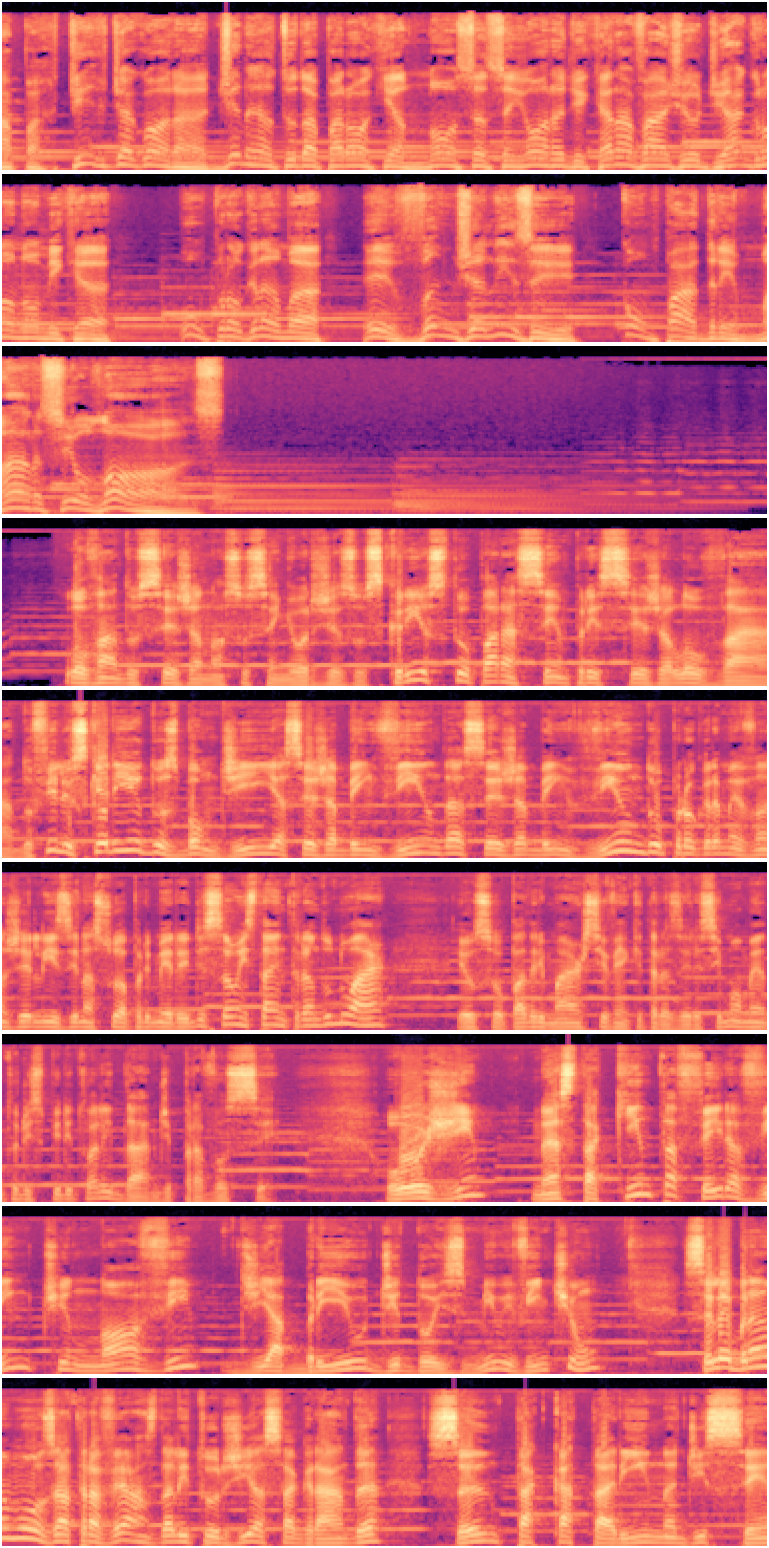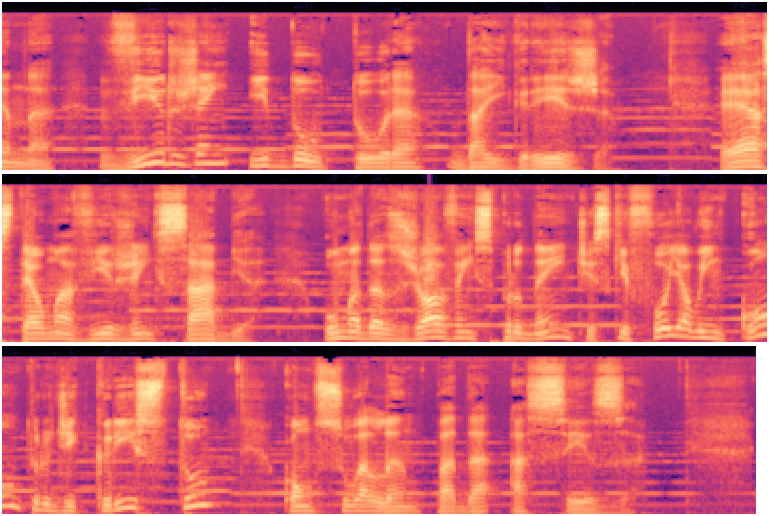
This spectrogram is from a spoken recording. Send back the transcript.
A partir de agora, direto da paróquia Nossa Senhora de Caravaggio de Agronômica, o programa Evangelize com Padre Márcio Loz. Louvado seja nosso Senhor Jesus Cristo, para sempre seja louvado. Filhos queridos, bom dia, seja bem-vinda, seja bem-vindo. O programa Evangelize, na sua primeira edição, está entrando no ar. Eu sou o Padre Márcio e venho aqui trazer esse momento de espiritualidade para você. Hoje, nesta quinta-feira, 29 de abril de 2021, celebramos através da liturgia sagrada Santa Catarina de Sena, Virgem e Doutora da Igreja. Esta é uma virgem sábia, uma das jovens prudentes que foi ao encontro de Cristo com sua lâmpada acesa.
